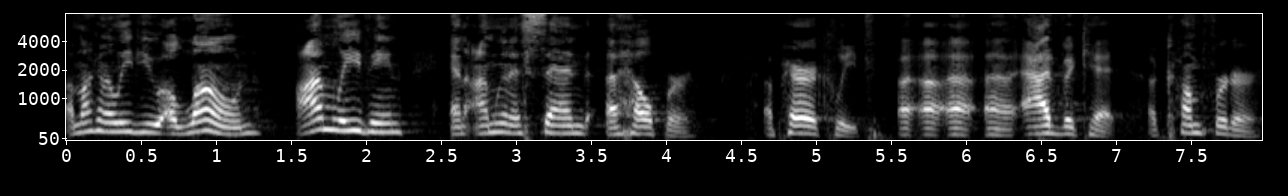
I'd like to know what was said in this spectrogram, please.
I'm not going to leave you alone. I'm leaving, and I'm going to send a helper, a paraclete, a, advocate, a comforter,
